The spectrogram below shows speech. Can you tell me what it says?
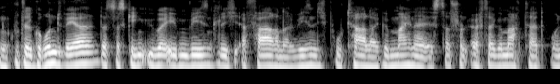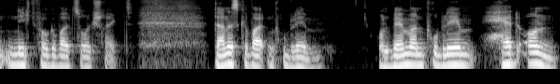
Ein guter Grund wäre, dass das Gegenüber eben wesentlich erfahrener, wesentlich brutaler, gemeiner ist, das schon öfter gemacht hat und nicht vor Gewalt zurückschreckt. Dann ist Gewalt ein Problem. Und wenn wir ein Problem head-on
